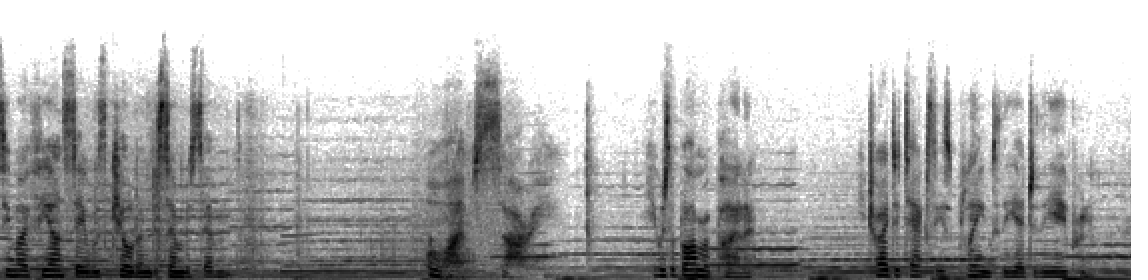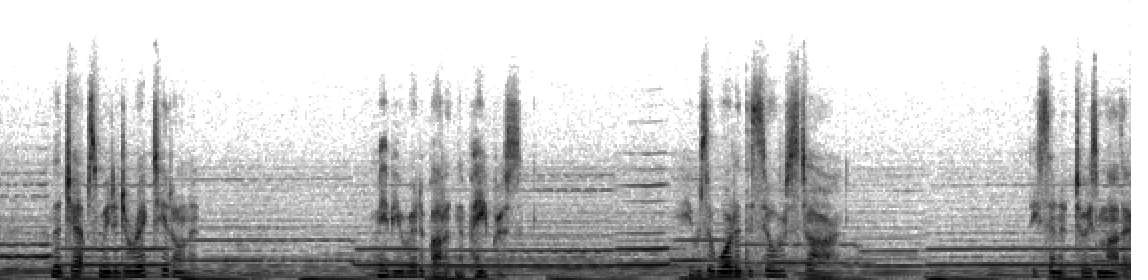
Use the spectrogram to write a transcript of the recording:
See, my fiance was killed on December 7th. Oh, I'm sorry. He was a bomber pilot. He tried to taxi his plane to the edge of the apron, and the Japs made a direct hit on it. Maybe you read about it in the papers. He was awarded the Silver Star. They sent it to his mother.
